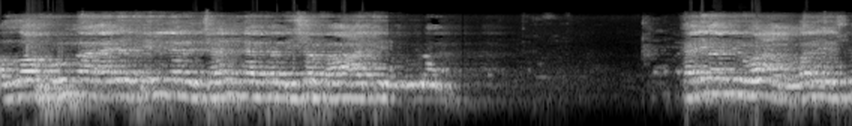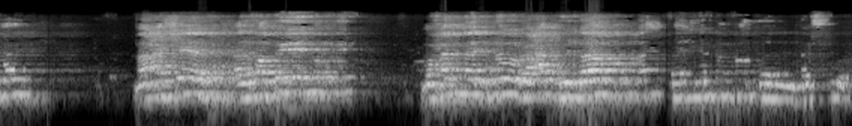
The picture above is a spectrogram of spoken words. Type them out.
اللهم أدخلنا الجنة بشفاعة القرآن. كلمة الوعظ والإرشاد مع الشيخ الخطيب محمد نور عبد الباب فليتفضل مشكور.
